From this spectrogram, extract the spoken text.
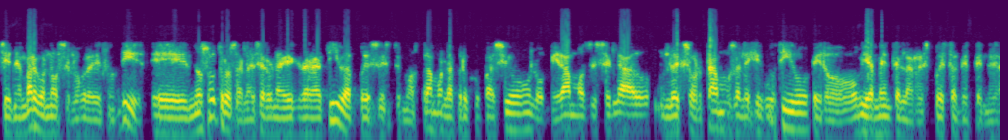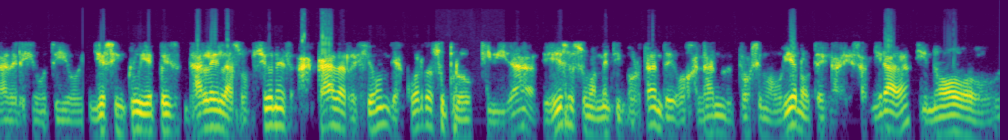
sin embargo no se logra difundir. Eh, nosotros al hacer una declarativa pues este, mostramos la preocupación lo miramos de ese lado, lo exhortamos al Ejecutivo, pero obviamente la respuesta dependerá del Ejecutivo. Y eso incluye pues darle las opciones a cada región de acuerdo a su productividad. Y eso es sumamente importante. Ojalá el próximo gobierno tenga esa mirada y no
